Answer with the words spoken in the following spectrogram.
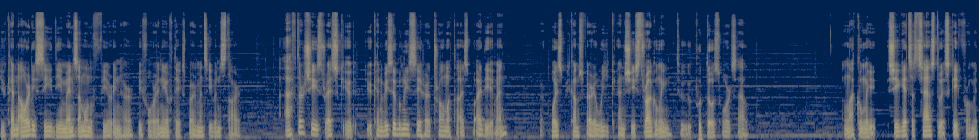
You can already see the immense amount of fear in her before any of the experiments even start. After she is rescued, you can visibly see her traumatized by the event. Voice becomes very weak and she's struggling to put those words out. Luckily, she gets a chance to escape from it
